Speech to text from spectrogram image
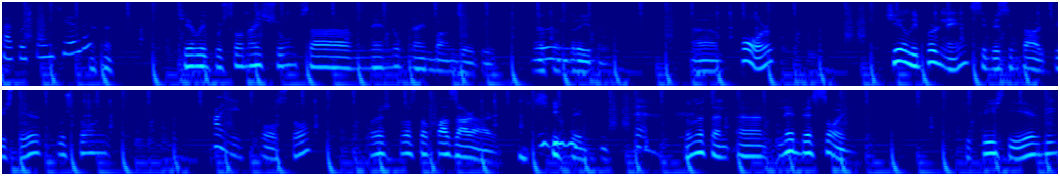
sa kushton qielli? Qielli kushton aq shumë sa ne nuk na i mban xhepi, me thënë mm. të drejtën. Ë, uh, por qielli për ne si besimtarë të krishterë kushton ka një kosto, po është kosto pa zarar. Domethënë, uh, ne besojmë që Krishti erdhi,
